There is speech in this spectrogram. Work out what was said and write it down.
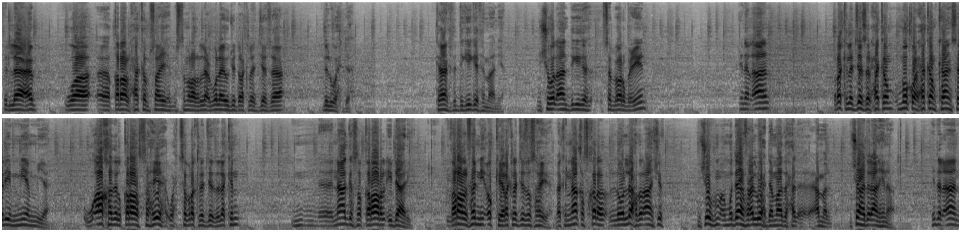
في اللاعب وقرار الحكم صحيح باستمرار اللعب ولا يوجد ركلة جزاء للوحدة. كانت في الدقيقة ثمانية. نشوف الآن دقيقة 47 هنا الآن ركلة جزاء الحكم. وموقع الحكم كان سليم 100% وآخذ القرار الصحيح واحتسب ركلة جزاء لكن ناقص القرار الإداري. القرار الفني أوكي ركلة جزاء صحيح لكن ناقص قرار لو نلاحظ الآن شوف نشوف مدافع الوحدة ماذا عمل. نشاهد الآن هنا. هنا الآن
